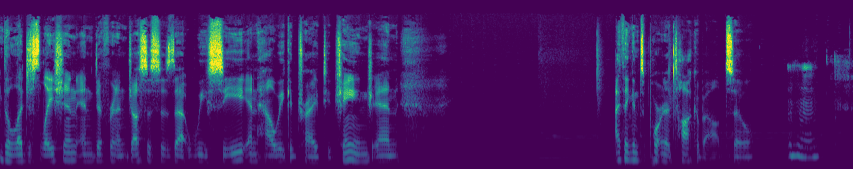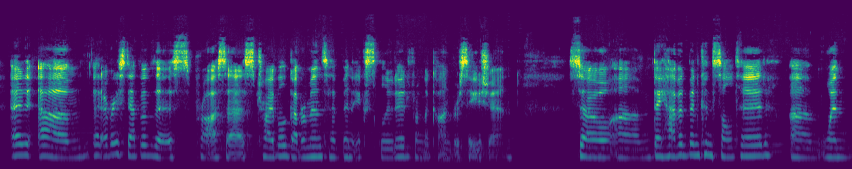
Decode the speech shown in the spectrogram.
the legislation and different injustices that we see and how we could try to change. And I think it's important to talk about. So hmm And um, at every step of this process, tribal governments have been excluded from the conversation. So um, they haven't been consulted. Um, when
